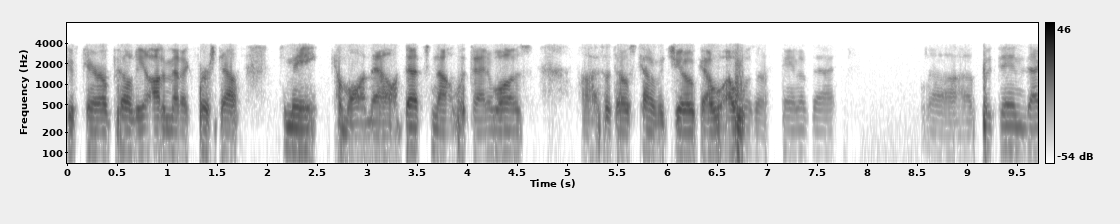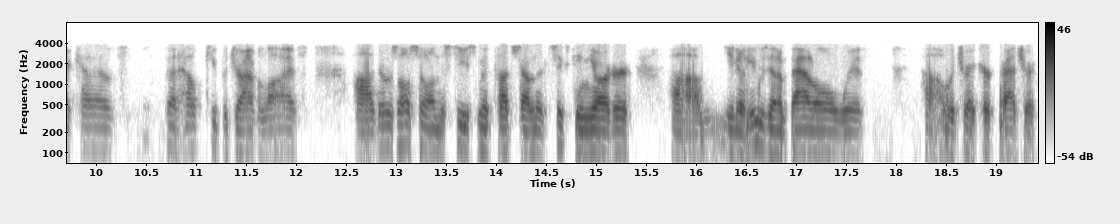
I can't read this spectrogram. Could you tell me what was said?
15 yard penalty, automatic first down. To me, come on now, that's not what that was. Uh, I thought that was kind of a joke. I, I wasn't a fan of that. Uh, but then that kind of that helped keep a drive alive. Uh, there was also on the Steve Smith touchdown that 16 yarder. Um, you know, he was in a battle with uh, with Dre Kirkpatrick,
